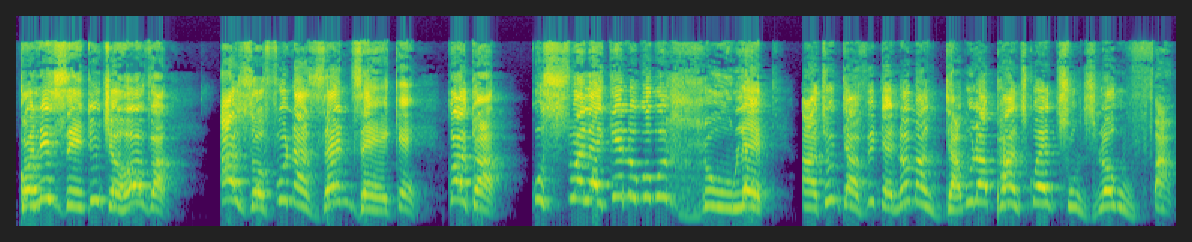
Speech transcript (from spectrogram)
Khona izinto uJehova azofuna zenzeke kodwa kuswelekile ukuba udlule athi uDavide noma ngidabula phansi kwethunzi lokufa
